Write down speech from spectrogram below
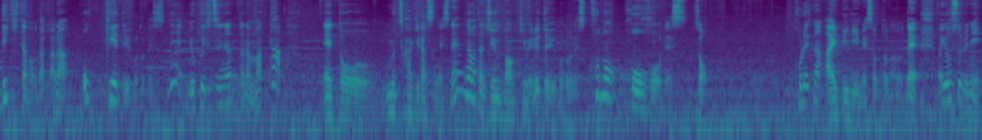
できたのだから OK ということです。で翌日になったらまたえーと、6つ書き出すんですね。でまた順番を決めるということです。この方法です。そう。これが IBD メソッドなので、まあ、要するに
